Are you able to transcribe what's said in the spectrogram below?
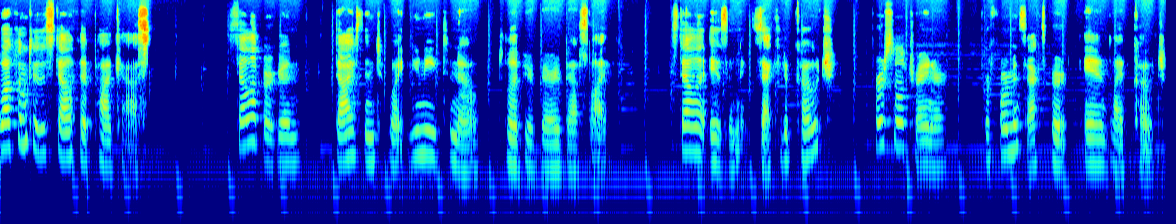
Welcome to the Stella Fit Podcast. Stella Bergen dives into what you need to know to live your very best life. Stella is an executive coach, personal trainer, performance expert, and life coach.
